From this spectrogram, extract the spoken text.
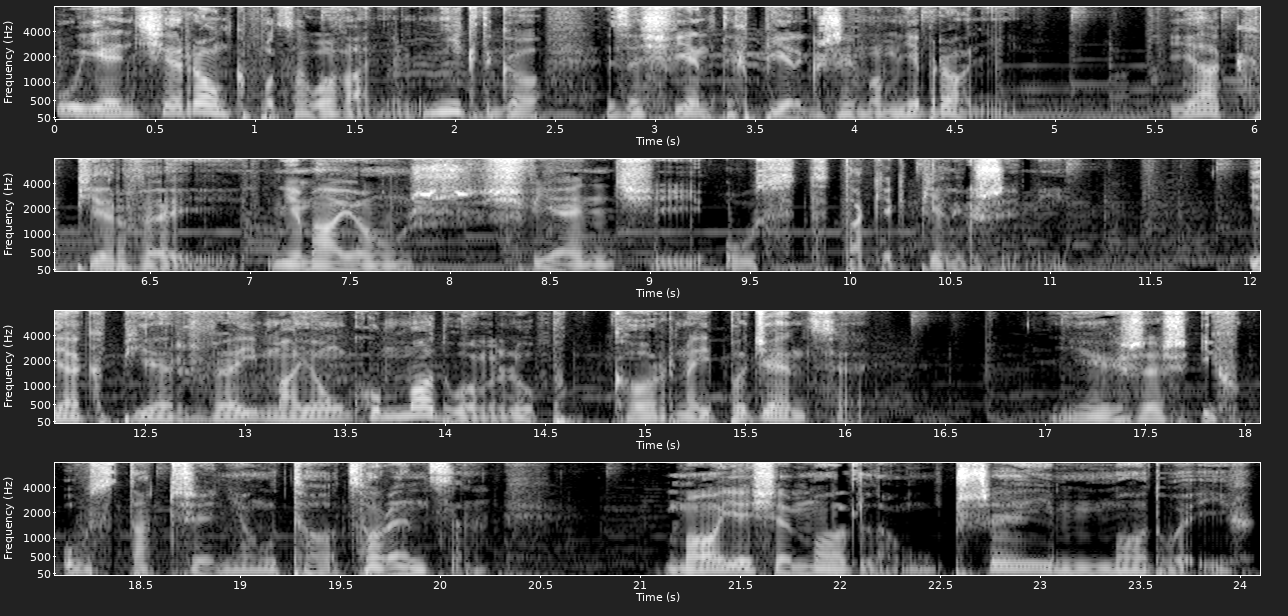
ujęcie rąk pocałowaniem. Nikt go ze świętych pielgrzymom nie broni. Jak pierwej nie mają święci ust tak jak pielgrzymi? Jak pierwej mają ku modłom lub kornej podzięce? Niechżeż ich usta czynią to, co ręce. Moje się modlą, przyjm modły ich.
